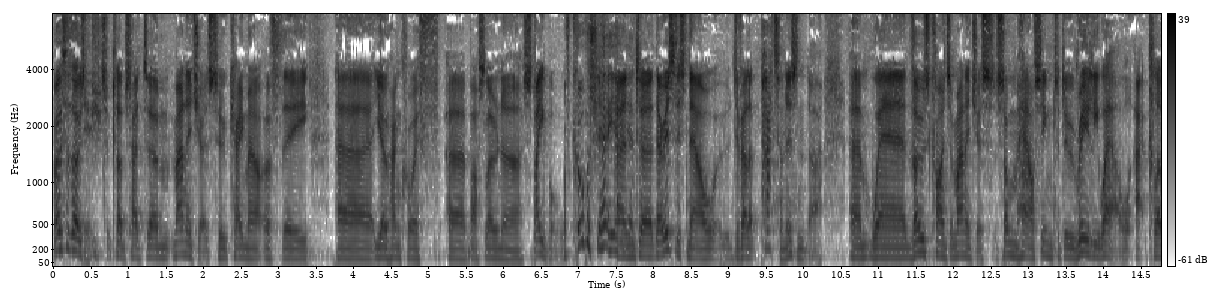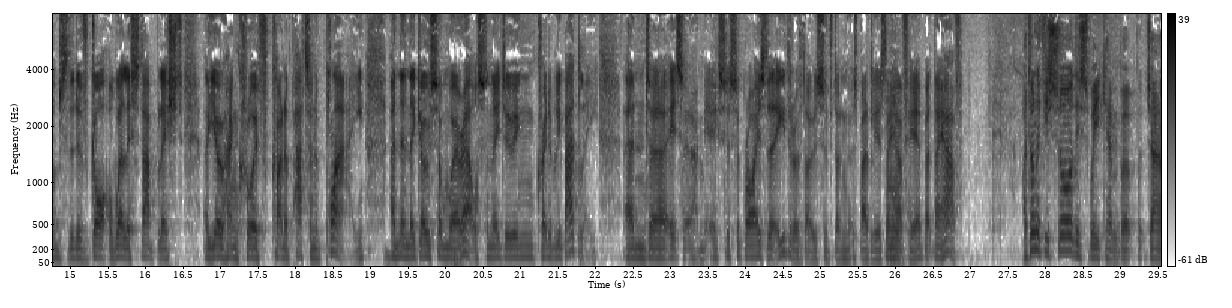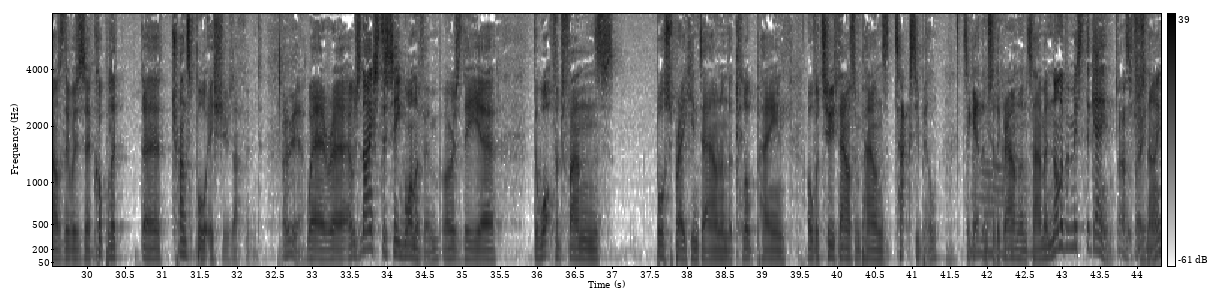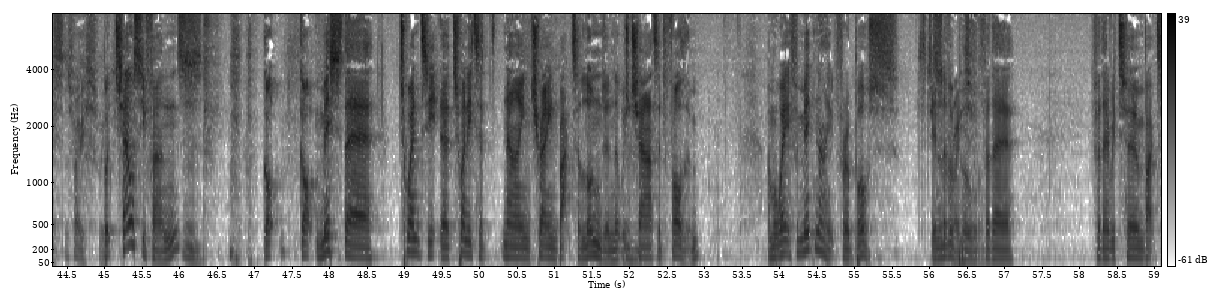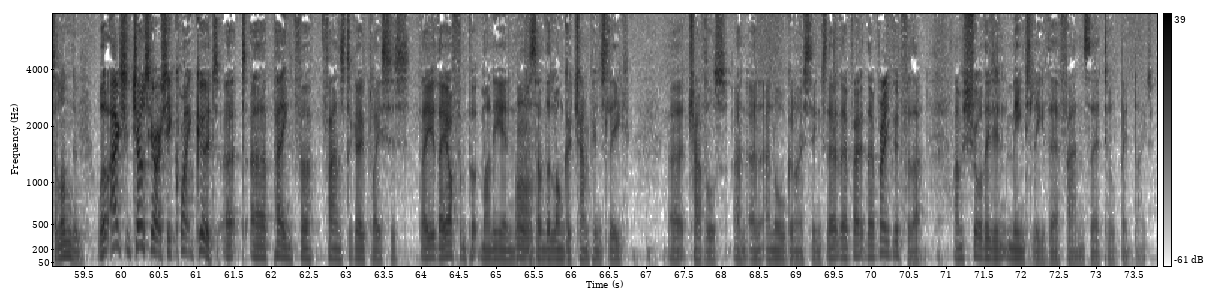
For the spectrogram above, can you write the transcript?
Both of those t- clubs had um, managers who came out of the uh, Johan Cruyff uh, Barcelona stable. Of course, yeah, yeah, And yeah. Uh, there is this now developed pattern, isn't there, um, where those kinds of managers somehow seem to do really well at clubs that have got a well-established uh, Johan Cruyff kind of pattern of play, and then they go somewhere else and they do incredibly badly. And uh, it's I mean, it's a surprise that either of those have done as badly as they have here, but they have. I don't know if you saw this weekend, but but Giles, there was a couple of uh, transport issues happened. Oh, yeah. where uh, it was nice to see one of them, or as the uh, the Watford fans bus breaking down and the club paying over two thousand pounds taxi bill to get them to the ground on time, and none of them missed the game, That's which very is nice. nice. That's very sweet. But Chelsea fans got got missed their 20, uh, 20 to nine train back to London that was Mm-hmm. chartered for them, and we're waiting for midnight for a bus in Liverpool for their for their return back to London. Well, actually, Chelsea are actually quite good at uh, paying for fans to go places. They they often put money in Hmm. for some of the longer Champions League uh, travels and, and, and organise things. They're they're very, they're very good for that. I'm sure they didn't mean to leave their fans there till midnight.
